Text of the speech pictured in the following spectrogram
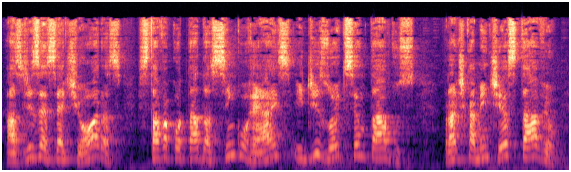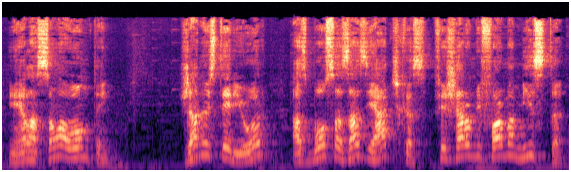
às 17 horas, estava cotado a R$ 5,18, praticamente estável em relação a ontem. Já no exterior, as bolsas asiáticas fecharam de forma mista,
